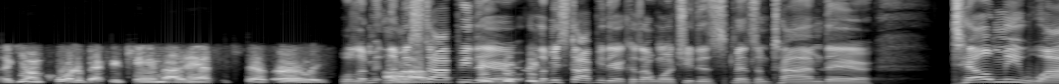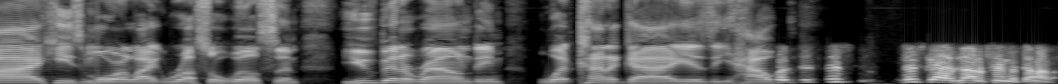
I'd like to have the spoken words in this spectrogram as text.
a young quarterback who came out and had success early. Well, let me let me uh, stop you there. let me stop you there because I want you to spend some time there. Tell me why he's more like Russell Wilson. You've been around him. What kind of guy is he? How? But this this, this guy's not a prima donna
